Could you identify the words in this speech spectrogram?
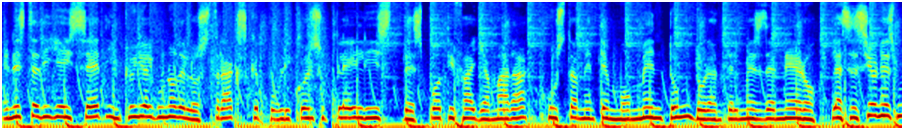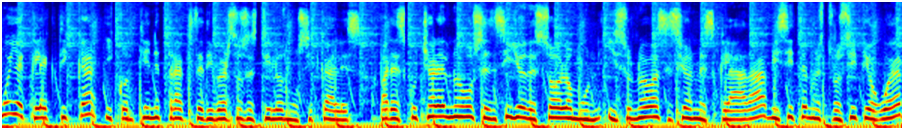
En este DJ set incluye alguno de los tracks que publicó en su playlist de Spotify llamada justamente Momentum durante el mes de enero. La sesión es muy ecléctica y contiene tracks de diversos estilos musicales. Para escuchar el nuevo sencillo de Solomon y su nueva sesión mezclada, visite nuestro sitio web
